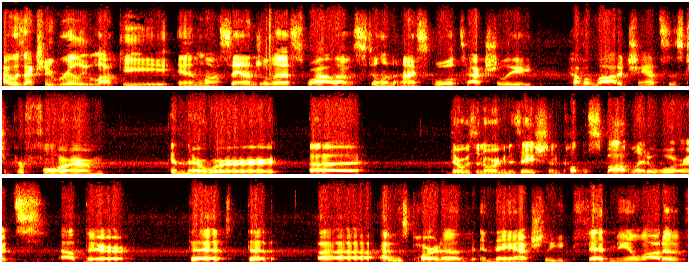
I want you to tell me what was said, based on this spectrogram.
I was actually really lucky in Los Angeles while I was still in high school to actually have a lot of chances to perform, and there were uh, there was an organization called the Spotlight Awards out there that that uh, I was part of, and they actually fed me a lot of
